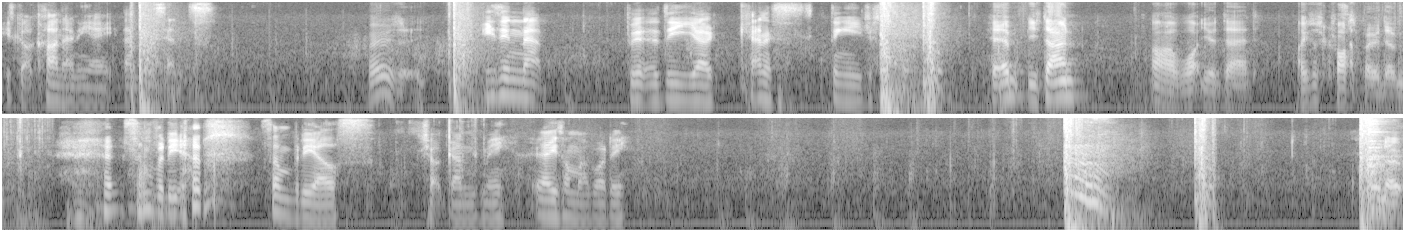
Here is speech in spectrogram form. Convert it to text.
he's got a Kar 98. That makes sense. Where is he? He's in that bit of the uh, canis thingy. Just Hit him. He's down. Oh, what? You're dead. I just crossbowed him. somebody, else. somebody else shotgunned me. Yeah, he's on my body. Oh no.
